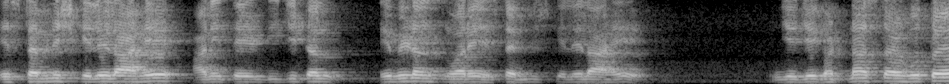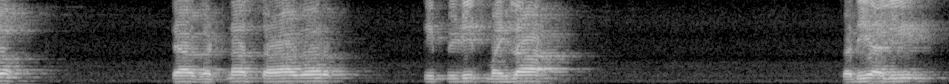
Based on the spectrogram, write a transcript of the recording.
एस्टॅब्लिश केलेलं आहे आणि ते डिजिटल एव्हिडन्सद्वारे एस्टॅब्लिश केलेलं आहे. म्हणजे जे घटनास्थळ होतं त्या घटनास्थळावर ती पीडित महिला कधी आली?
